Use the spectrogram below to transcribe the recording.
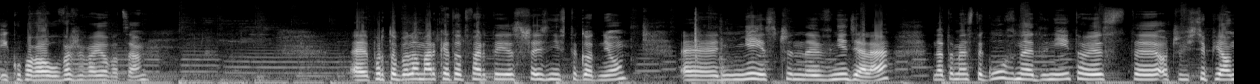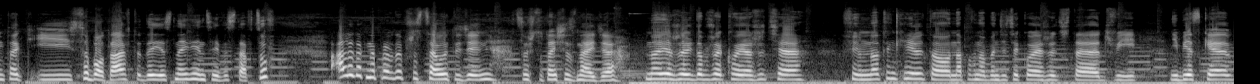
i kupował warzywa i owoce. E, Portobello Market otwarty jest 6 dni w tygodniu. E, Nie jest czynny w niedzielę, natomiast te główne dni to jest e, oczywiście piątek i sobota, wtedy jest najwięcej wystawców, ale tak naprawdę przez cały tydzień coś tutaj się znajdzie. No jeżeli dobrze kojarzycie film Notting Hill, to na pewno będziecie kojarzyć te drzwi niebieskie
